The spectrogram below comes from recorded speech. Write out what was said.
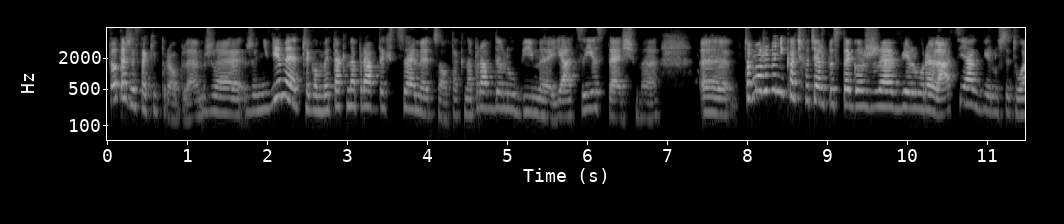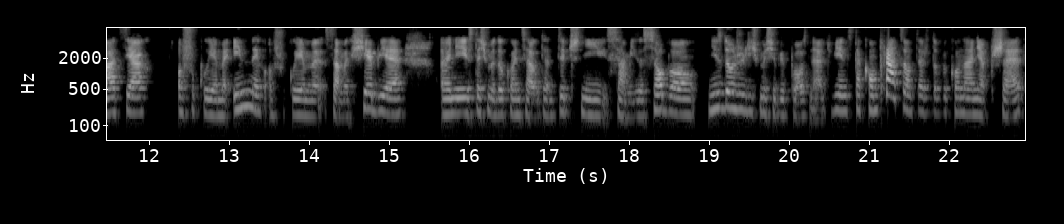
to też jest taki problem, że, że nie wiemy, czego my tak naprawdę chcemy, co tak naprawdę lubimy, jacy jesteśmy. E, to może wynikać chociażby z tego, że w wielu relacjach, w wielu sytuacjach oszukujemy innych, oszukujemy samych siebie, e, nie jesteśmy do końca autentyczni sami ze sobą, nie zdążyliśmy siebie poznać, więc taką pracą też do wykonania przed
